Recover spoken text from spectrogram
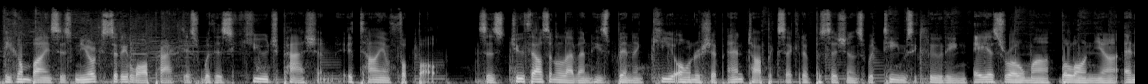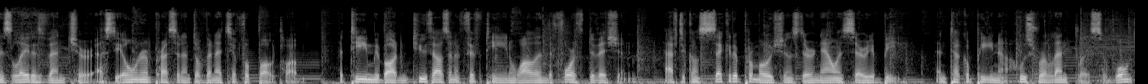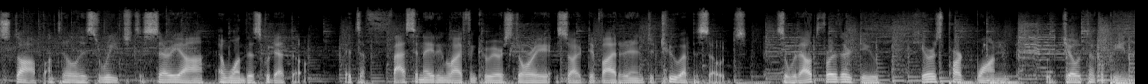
He combines his New York City law practice with his huge passion, Italian football. Since 2011, he's been in key ownership and top executive positions with teams including AS Roma, Bologna, and his latest venture as the owner and president of Venezia Football Club, a team he bought in 2015 while in the fourth division. After consecutive promotions, they're now in Serie B. And Tacopina, who's relentless, won't stop until he's reached Serie A and won the Scudetto. It's a fascinating life and career story, so I've divided it into two episodes. So without further ado, here's part one with Joe Tacopina.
